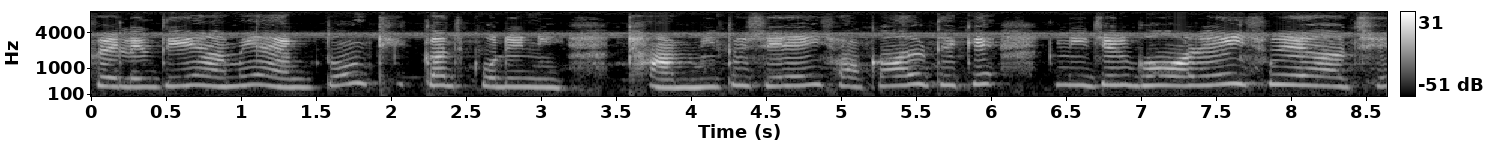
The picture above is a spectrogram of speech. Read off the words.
ফেলে দিয়ে আমি একদম ঠিক কাজ করিনি। ঠাম্মি তো সেই সকাল থেকে নিজের ঘরেই শুয়ে আছে,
